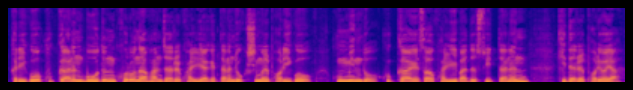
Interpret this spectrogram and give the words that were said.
그리고 국가는 모든 코로나 환자를 관리하겠다는 욕심을 버리고 국민도 국가에서 관리받을 수 있다는 기대를 버려야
